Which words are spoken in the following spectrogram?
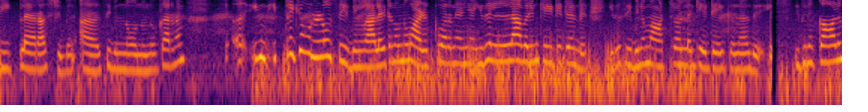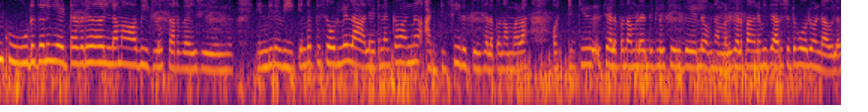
വീക്ക് പ്ലെയറാണ് സിബിൻ സിബിൻ തോന്നുന്നു. കാരണം ഇത്രയ്ക്കേ ഉള്ളൂ സിബിൻ ലാലേട്ടനൊന്ന് വഴക്ക് പറഞ്ഞു കഴിഞ്ഞാൽ ഇതെല്ലാവരും കേട്ടിട്ടുണ്ട്. ഇത് സിബിന് മാത്രമല്ല കേട്ടേക്കുന്നത്. ഇതിനേക്കാളും കൂടുതൽ കേട്ടവരെല്ലാം ആ വീട്ടിൽ സർവൈവ് ചെയ്യുന്നു. എന്തിന്? വീക്കെൻഡ് എപ്പിസോഡിൽ ലാലേട്ടനൊക്കെ വന്ന് അടിച്ചിരുത്തും. ചിലപ്പോൾ നമ്മളെ ഒറ്റയ്ക്ക് ചിലപ്പോൾ നമ്മൾ എന്തെങ്കിലും ചെയ്തേലും നമ്മൾ ചിലപ്പോൾ അങ്ങനെ വിചാരിച്ചിട്ട് പോലും ഉണ്ടാവില്ല.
